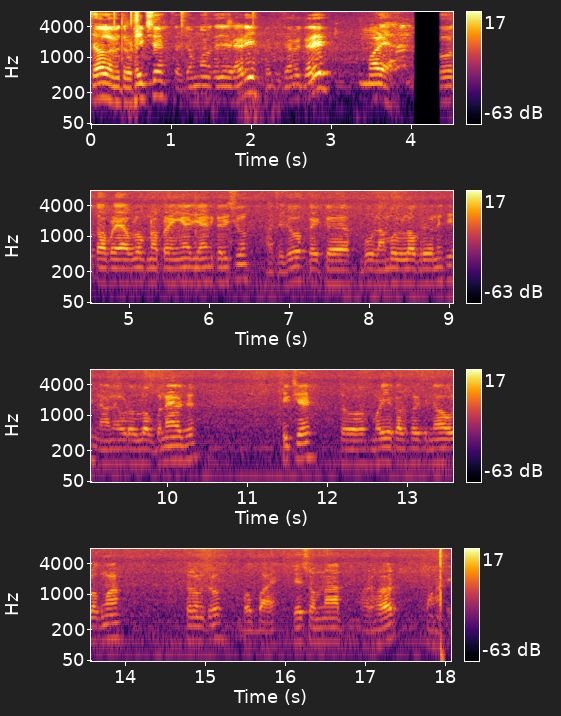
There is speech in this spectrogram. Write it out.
ચાલો મિત્રો ઠીક છે. જમવાનું થઈ જાય રેડી પછી જમી કરી મળ્યા. તો તો આપણે આ વ્લોગનો આપણે અહીંયા જ એન્ડ કરીશું. આજે જો કંઈક બહુ લાંબો વ્લોગ રહ્યો નથી, નાનો એવડો વ્લોગ બનાવ્યો છે. ઠીક છે? તો મળીએ કાલ ફરીથી નવા વ્લોગમાં ચલો મિત્રો બાય જય સોમનાથ, હર હર, મહાદેવ.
